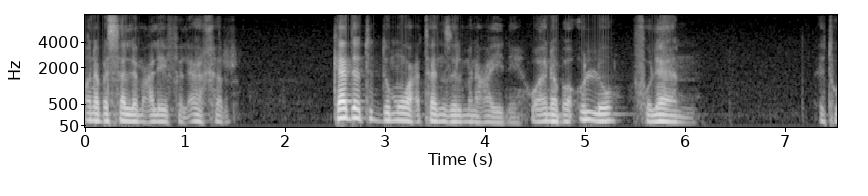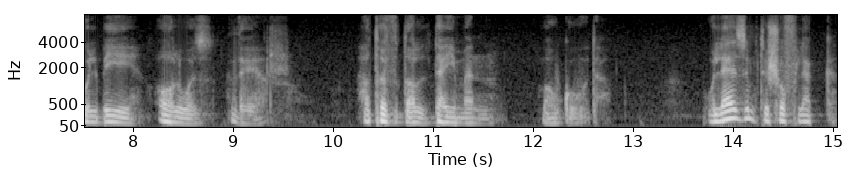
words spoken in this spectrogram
وأنا بسلم عليه في الآخر. كادت الدموع تنزل من عيني وأنا بقول له فلان. It will be always there. هتفضل دايما. موجودة. ولازم تشوف لك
